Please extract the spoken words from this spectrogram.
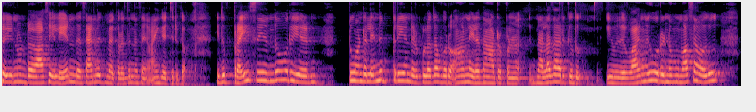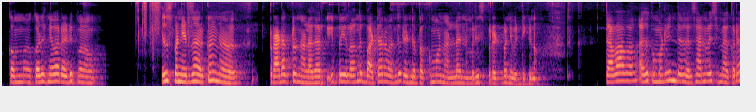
செய்யணுன்ற ஆசையிலேயே இந்த சாண்ட்விச் மேக்கர் வந்து நான் வாங்கி வச்சுருக்கேன். இது ப்ரைஸ் வந்து ஒரு டூ ஹண்ட்ரட்லேருந்து த்ரீ ஹண்ட்ரட்குள்ளே தான் வரும். ஆன்லைனில் தான் ஆர்டர் பண்ணேன் நல்லா தான் இருக்குது. இது வாங்கி ஒரு ரெண்டு மூணு மாதம் ஆகுது. கம் கண்டினியூவாக ரெடி ப யூஸ் பண்ணிட்டு தான் இருக்கேன். ப்ராடக்ட்டும் நல்லா தான் இருக்குது இப்போ இதில் வந்து பட்டரை வந்து ரெண்டு பக்கமும் நல்லா இந்த மாதிரி ஸ்ப்ரெட் பண்ணி வெட்டிக்கணும். தவாவை அதுக்கு முன்னாடி இந்த சாண்ட்விச் மேக்கரை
